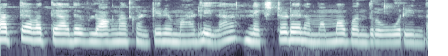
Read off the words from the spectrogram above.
ಮತ್ತೆ ಅವತ್ತು ಯಾವುದೇ ವ್ಲಾಗ್ನ ಕಂಟಿನ್ಯೂ ಮಾಡಲಿಲ್ಲ. ನೆಕ್ಸ್ಟ್ ಡೇ ನಮ್ಮಮ್ಮ ಬಂದರು ಊರಿಂದ.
